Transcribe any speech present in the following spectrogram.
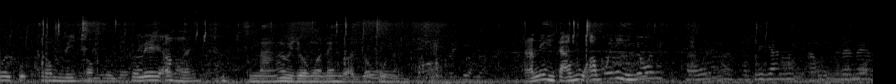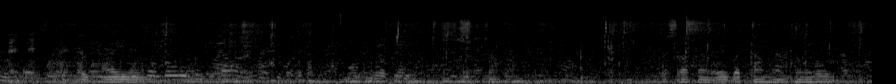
ហួយពួកក្រុមនេះទៅលេងអស់ហើយសំណាងហើយយកមកនេះគាត់យកពួកអានេះតាមអមមួយនេះយកតាមមួយប្រយ័ត្នអមណែណែហើយប្រសាសន៍អីបាត់កម្មហ្នឹង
